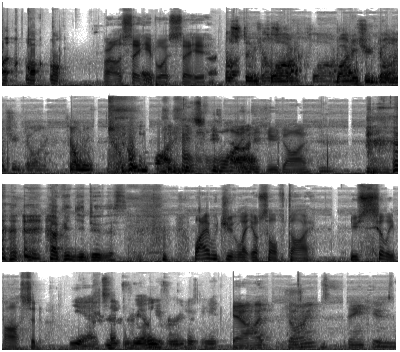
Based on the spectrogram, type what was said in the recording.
Oh, oh, oh. Alright, let's stay here, boys, stay here. Justin Clark, why did you die? Did you die? Tell me. Why did you Why did you die? How could you do this? Why would you let yourself die? You silly bastard. Yeah, it's like really rude of you. Yeah, I don't think it's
